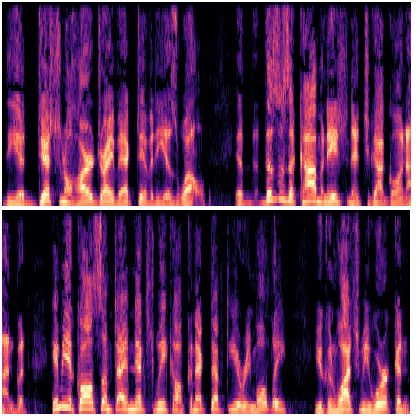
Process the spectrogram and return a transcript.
the additional hard drive activity as well. It, this is a combination that you got going on. But give me a call sometime next week. I'll connect up to you remotely. You can watch me work, and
